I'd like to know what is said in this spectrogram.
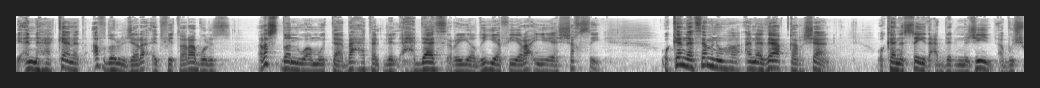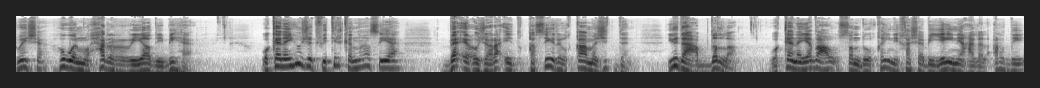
لأنها كانت أفضل الجرائد في طرابلس رصدا ومتابعة للأحداث الرياضية في رأيي الشخصي. وكان ثمنها انذاك قرشان وكان السيد عبد المجيد أبو شويشة هو المحرر الرياضي بها. وكان يوجد في تلك الناصية بائع جرائد قصير القامة جدا يدعى عبد الله وكان يضع صندوقين خشبيين على الأرض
